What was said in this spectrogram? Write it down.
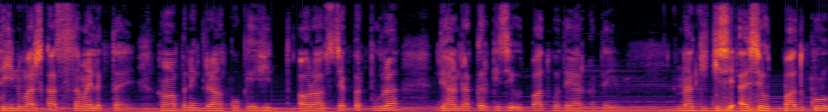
तीन वर्ष का समय लगता है। हम अपने ग्राहकों के हित और आवश्यक पर पूरा ध्यान रखकर किसी उत्पाद को तैयार करते हैं, न कि किसी ऐसे उत्पाद को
